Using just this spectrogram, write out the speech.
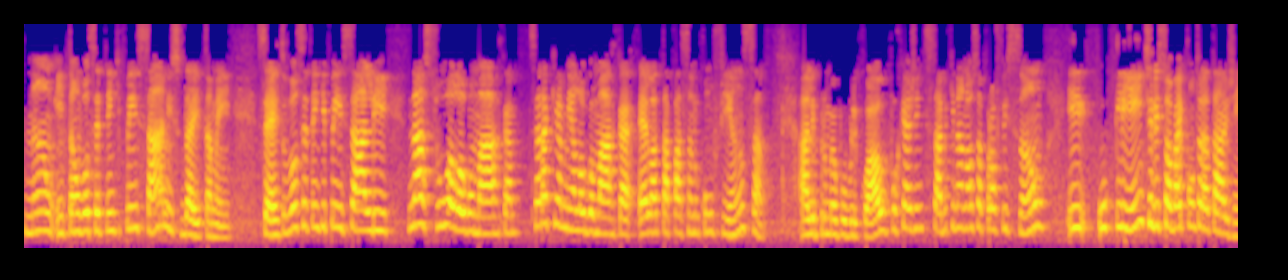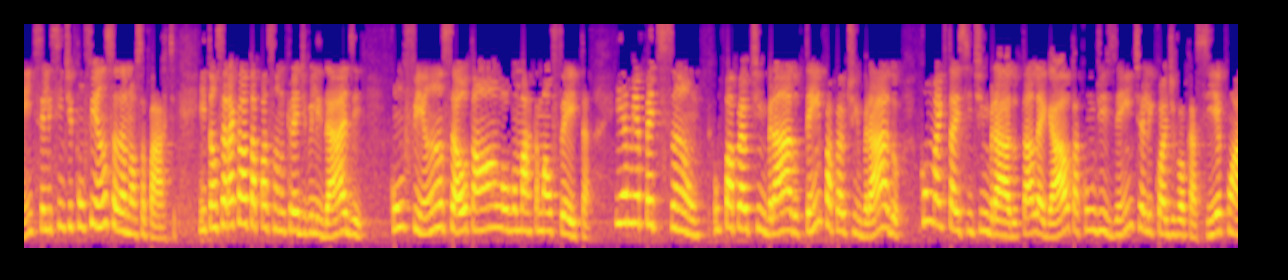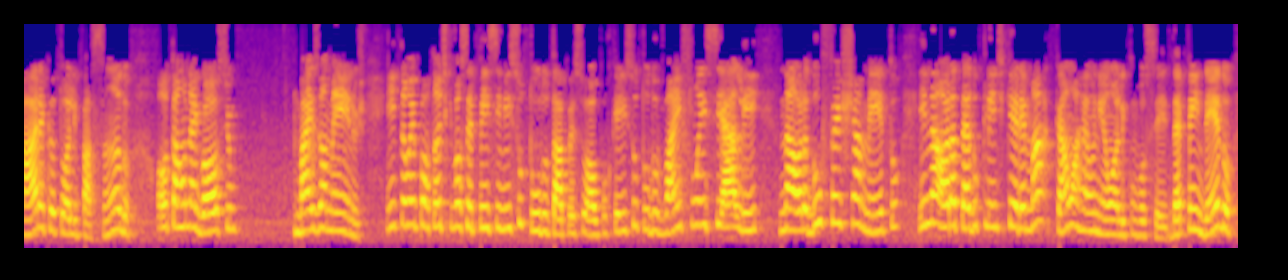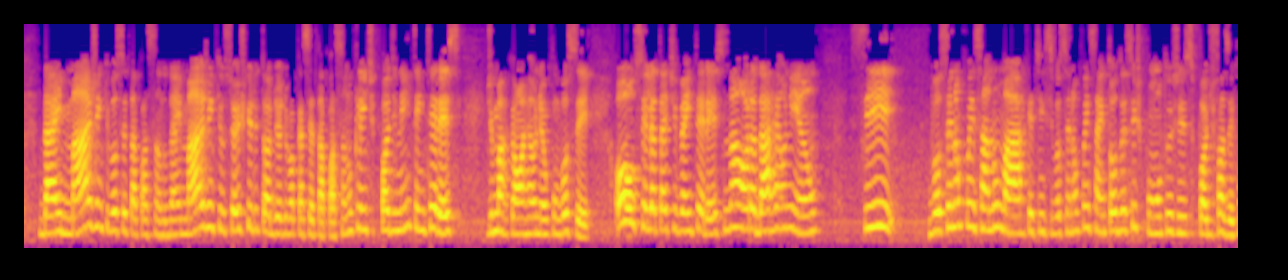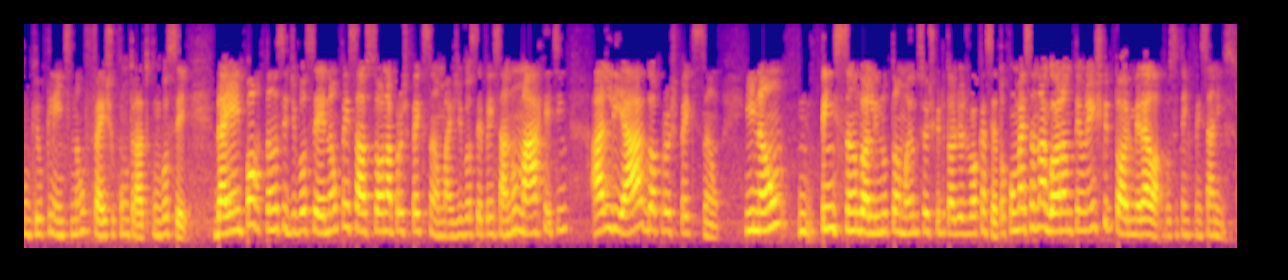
Não, então você tem que pensar nisso daí também, certo? Você tem que pensar ali na sua logomarca. Será que a minha logomarca ela tá passando confiança ali para o meu público-alvo? Porque a gente sabe que na nossa profissão e o cliente ele só vai contratar a gente se ele sentir confiança da nossa parte. Então, será que ela tá passando credibilidade? Confiança ou tá uma logomarca mal feita? E a minha petição, o papel timbrado, tem papel timbrado? Como é que tá esse timbrado? Tá legal? Tá condizente ali com a advocacia, com a área que eu tô ali passando? Ou tá um negócio mais ou menos. Então é importante que você pense nisso tudo, tá, pessoal? Porque isso tudo vai influenciar ali na hora do fechamento e na hora até do cliente querer marcar uma reunião ali com você. Dependendo da imagem que você está passando, da imagem que o seu escritório de advocacia está passando, o cliente pode nem ter interesse de marcar uma reunião com você. Ou se ele até tiver interesse na hora da reunião, se você não pensar no marketing, se você não pensar em todos esses pontos, isso pode fazer com que o cliente não feche o contrato com você. Daí a importância de você não pensar só na prospecção, mas de você pensar no marketing aliado à prospecção e não pensando ali no tamanho do seu escritório de advocacia. Estou começando agora, não tenho nem escritório, Mirella, você tem que pensar nisso.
